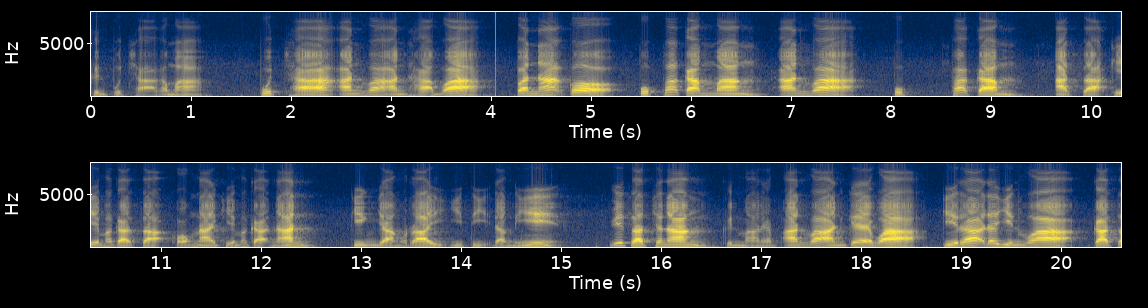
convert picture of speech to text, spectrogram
ขึ้นปุจฉาเข้ามา ปุจฉาอันว่าอันถามว่าปณะก็ปุพพกรรมมัง อันว่าปุพพกรรม อัศสะเขมกัสะของนายเขมกะนั้นกิ่งอย่างไรอิติดังนี้ วิสัชนังขึ้นมานะครับ อันว่าอันแก้ว่า กิระได้ยินว่ากัส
